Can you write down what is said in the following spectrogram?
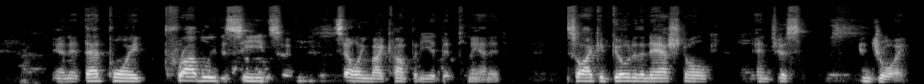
and at that point, probably the seeds of selling my company had been planted. So I could go to the national and just enjoy.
